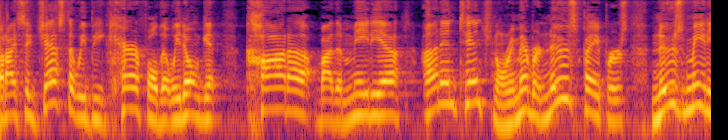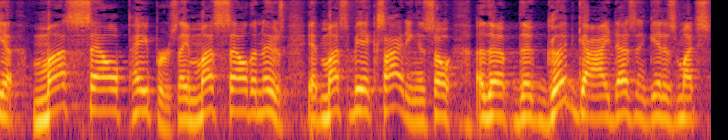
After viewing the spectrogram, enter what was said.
But I suggest that we be careful that we don't get caught up by the media unintentional. Remember, newspapers, news media must sell papers. They must sell the news. It must be exciting. And so uh, the, the good guy doesn't get as much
